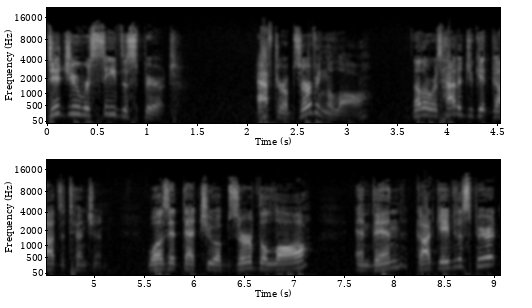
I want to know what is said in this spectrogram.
Did you receive the Spirit after observing the law? In other words, how did you get God's attention? Was it that you observed the law and then God gave you the Spirit?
